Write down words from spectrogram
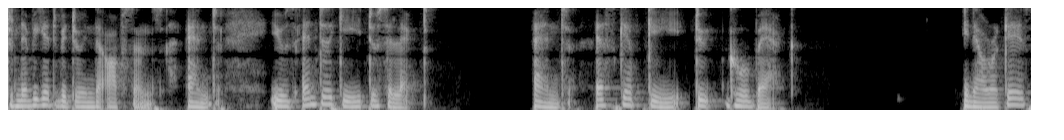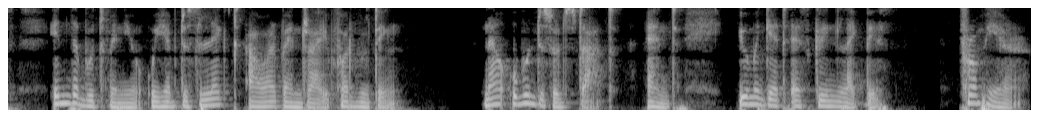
to navigate between the options and use enter key to select and escape key to go back. In our case, in the boot menu, we have to select our pen drive for booting. Now Ubuntu should start and you may get a screen like this. From here,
